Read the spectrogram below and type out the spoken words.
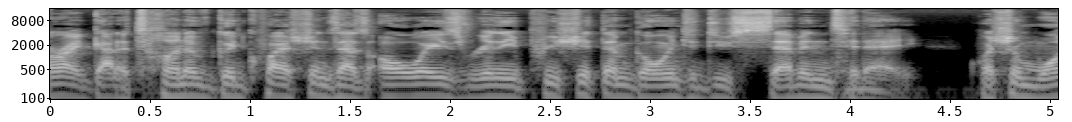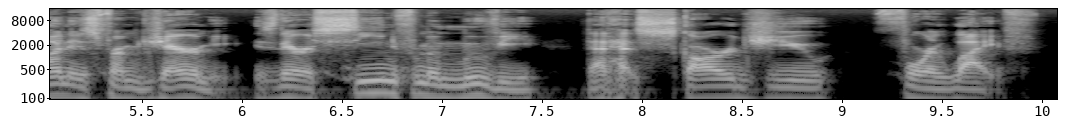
All right, got a ton of good questions as always. Really appreciate them. Going to do seven today. Question one is from Jeremy. Is there a scene from a movie that has scarred you for life?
